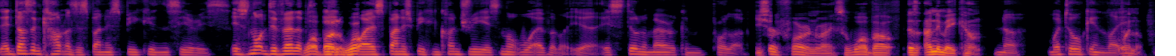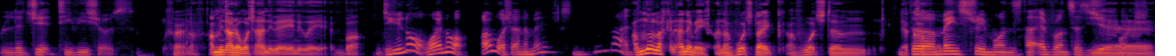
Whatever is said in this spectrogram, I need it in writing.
It doesn't count as a Spanish-speaking series. It's not developed about- in- by a Spanish-speaking country. It's not whatever. Like, yeah, it's still an American product. you said foreign, right? So what about does anime count? No, we're talking like legit TV shows. Fair enough. I mean, I don't watch anime anyway, but Do you not? Why not? I watch anime. It's mad. I'm not like an anime fan. I've watched like I've watched um a the couple. mainstream ones that everyone says you should watch.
